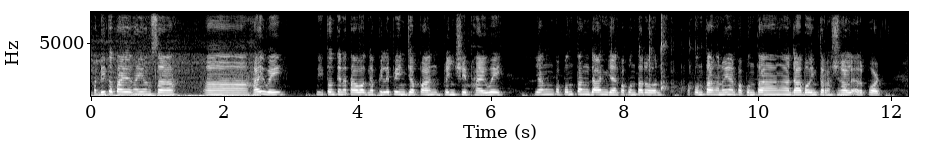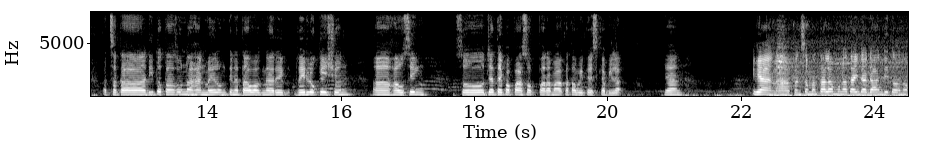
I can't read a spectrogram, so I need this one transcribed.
at dito tayo ngayon sa ah, highway. Dito tinatawag na Philippine Japan Friendship Highway. Yung papuntang daan yan papunta roon papuntang ano yan papuntang ah, Davao International Airport. At saka dito sa unahan mayroong tinatawag na re- relocation ah, housing. So dyan tayo papasok para makakatawid tayo sa kabila yan. Yan ah, pansamantala muna tayong dadaan dito no?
